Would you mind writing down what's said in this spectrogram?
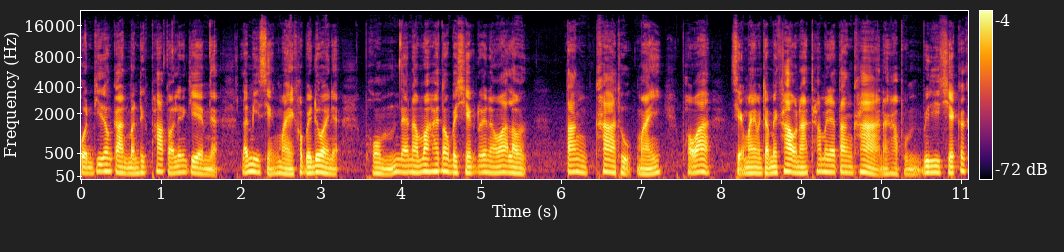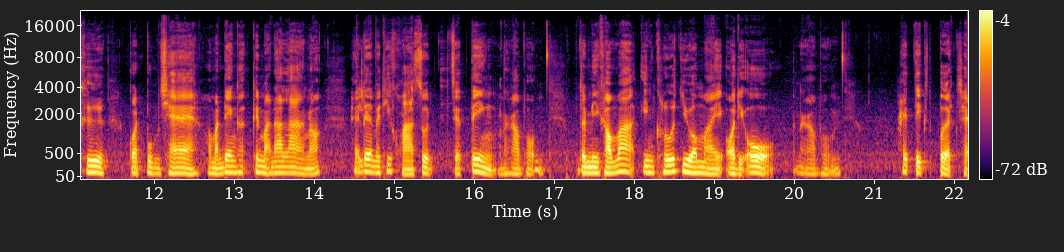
คนที่ต้องการบันทึกภาพตอนเล่นเกมเนี่ยและมีเสียงไมค์เข้าไปด้วยเนี่ย ผมแนะนำว่าให้ต้องไปเช็คด้วยนะว่าเราตั้งค่าถูกไหม เพราะว่าเสียงไมค์มันจะไม่เข้านะ ถ้าไม่ได้ตั้งค่านะครับผมวิธีเช็คก็คือกดปุ่มแชร์พอมันเด้งขึ้นมาด้านล่างเนาะ ให้เลื่อนไปที่ขวาสุด setting นะครับผมจะมีคำว่า include your mic audio นะครับผมให้ติ๊กเปิดใช้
